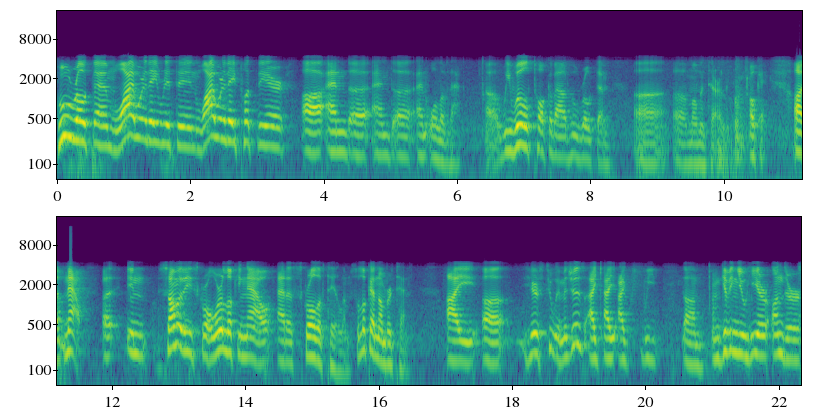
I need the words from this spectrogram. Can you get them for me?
who wrote them, why were they written, why were they put there, uh, and uh, and uh, and all of that. Uh, we will talk about who wrote them momentarily. Okay. now, in some of these scrolls, we're looking now at a scroll of Tehillim. So look at number ten. I here's two images. I, I, I we um, I'm giving you here under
